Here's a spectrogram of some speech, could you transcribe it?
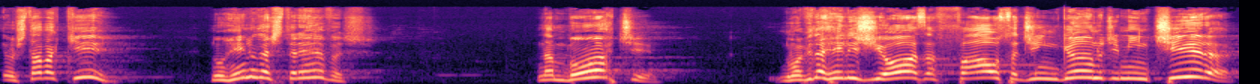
eu estava aqui, no reino das trevas, na morte, numa vida religiosa falsa, de engano, de mentira,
